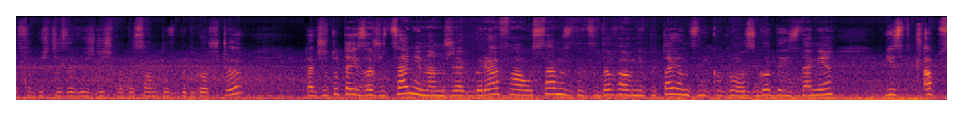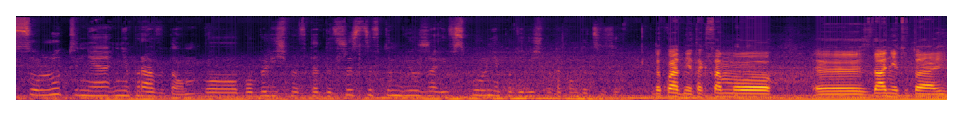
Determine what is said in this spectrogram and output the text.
osobiście zawieźliśmy do sądu w Bydgoszczy. Także tutaj zarzucanie nam, że jakby Rafał sam zdecydował, nie pytając nikogo o zgodę i zdanie, jest absolutnie nieprawdą, bo, bo byliśmy wtedy wszyscy w tym biurze i wspólnie podjęliśmy taką decyzję. Dokładnie, tak samo e, zdanie tutaj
